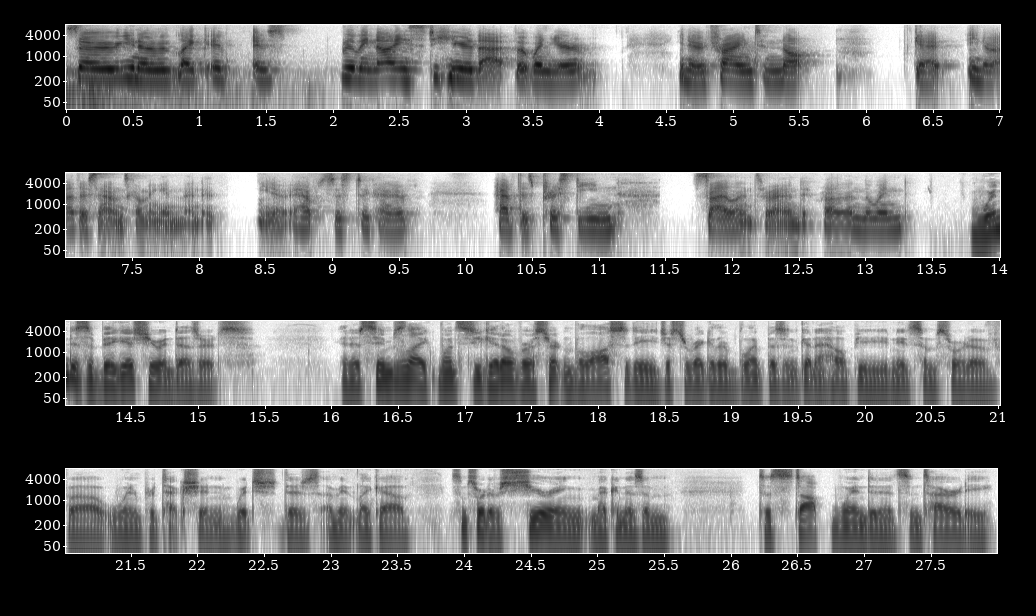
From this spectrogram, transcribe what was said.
so you know, like it, it's really nice to hear that, but when you're, you know, trying to not get you know other sounds coming in, then it you know it helps just to kind of have this pristine silence around it rather than the wind. Wind is a big issue in deserts. And it seems like once you get over a certain velocity, just a regular blimp isn't going to help you. You need some sort of uh, wind protection, which there's, I mean, like a some sort of shearing mechanism to stop wind in its entirety.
